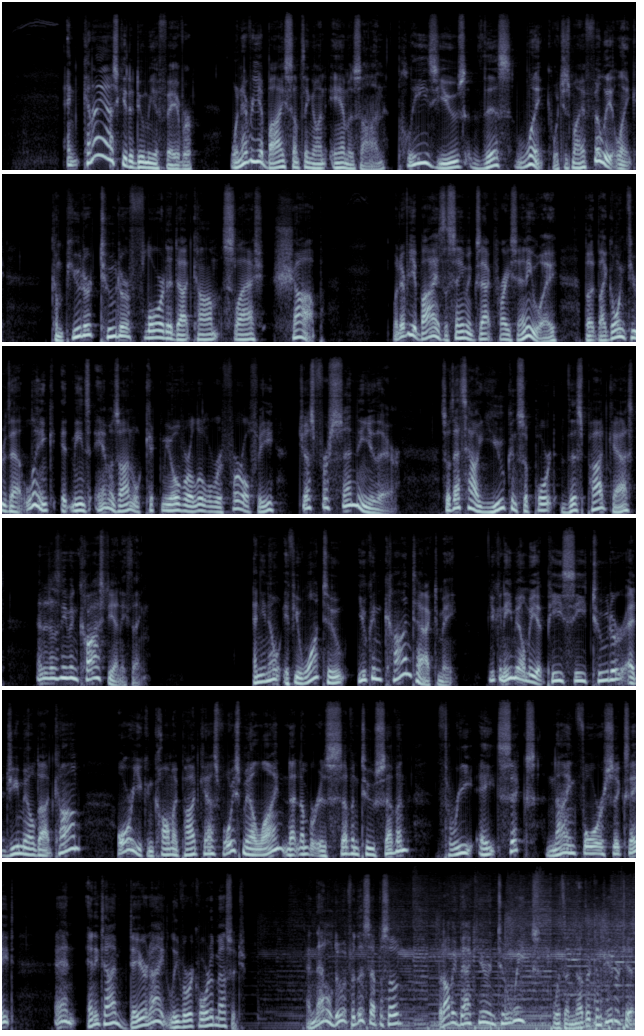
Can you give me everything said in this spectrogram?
And can I ask you to do me a favor? Whenever you buy something on Amazon, please use this link, which is my affiliate link, computertutorflorida.com slash shop. Whatever you buy is the same exact price anyway, but by going through that link, it means Amazon will kick me over a little referral fee just for sending you there. So that's how you can support this podcast, and it doesn't even cost you anything. And you know, if you want to, you can contact me. You can email me at pctutor at gmail.com, or you can call my podcast voicemail line. That number is 727 386 9468. And anytime, day or night, leave a recorded message. And that'll do it for this episode, but I'll be back here in two weeks with another computer tip.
